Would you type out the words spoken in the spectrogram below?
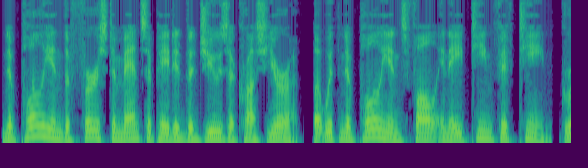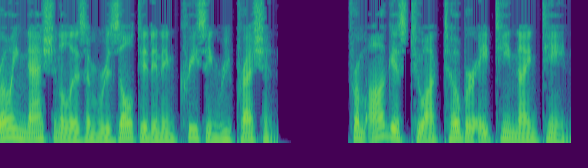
Napoleon I emancipated the Jews across Europe, but with Napoleon's fall in 1815, growing nationalism resulted in increasing repression. From August to October 1819,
